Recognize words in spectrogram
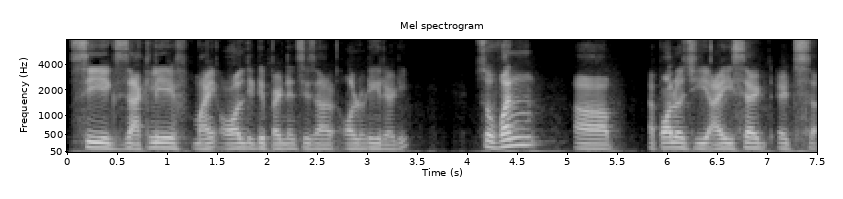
see exactly if my all the dependencies are already ready. So one uh, apology, I said it's uh,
